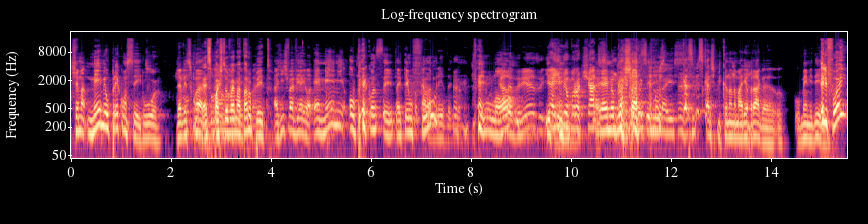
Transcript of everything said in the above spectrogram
chama Meme ou Preconceito. Boa. Já viu esse quadro? Esse pastor vai matar no peito. A gente vai ver aí, ó. É meme ou preconceito? Aí tem o Fu, Calabresa. tem o LOL. Calabresa. E aí, meu brochado? E aí, meu brochado Tem. Cara, você viu esse cara explicando a Ana Maria Braga, o, o meme dele? Ele foi?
